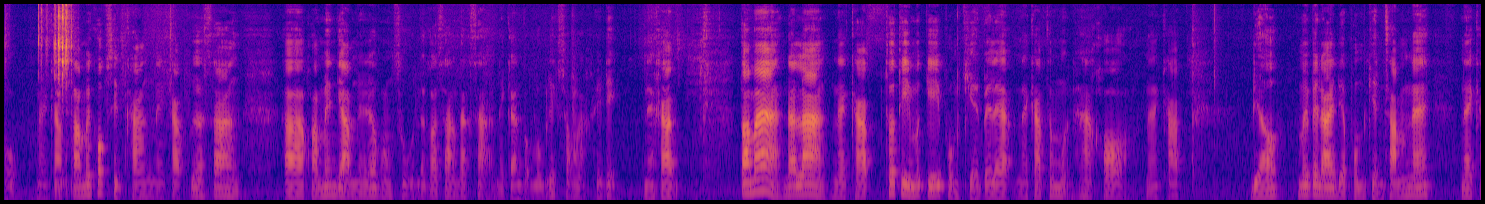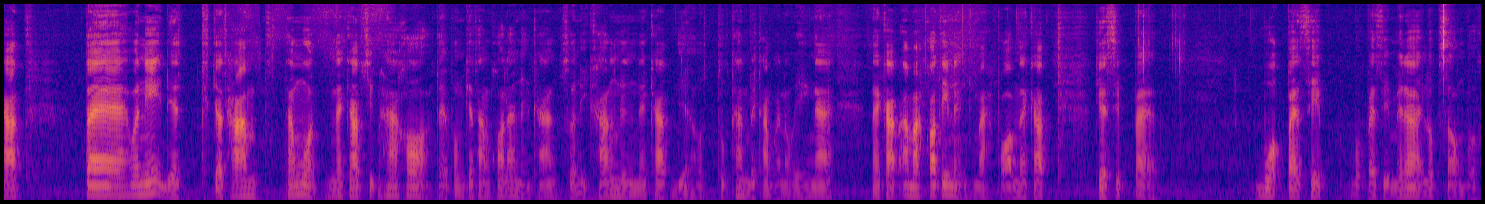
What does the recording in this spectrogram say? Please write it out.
หกนะครับทำให้ครบสิบครั้งนะครับ เพื่อสร้างความแม่นยำในเรื่องของสูตร แล้วก็สร้างทักษะในการบวกลบเลขสองหลักให้เด็กนะครับ ต่อมาด้านล่างนะครับโทษทีเมื่อกี้ผมเขียนไปแล้วนะครับ ทั้งหมด 5 ข้อนะครับ เดี๋ยวไม่เป็นไร เดี๋ยวผมเขียนซ้ำนะนะครับ แต่วันนี้เดี๋ยวจะทำทั้งหมดนะครับ 15 ข้อ แต่ผมจะทำข้อละหนึ่งครั้ง ส่วนอีกครั้งหนึ่งนะครับ เดี๋ยวทุกท่านไปทำกันเอาเองนะนะครับเอามาข้อที่ 1 มาพร้อมนะครับ 78 บวก 80 บวก 80 ไม่ได้ ลบ 2 บวก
